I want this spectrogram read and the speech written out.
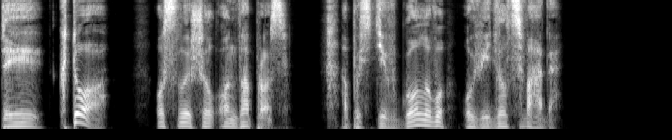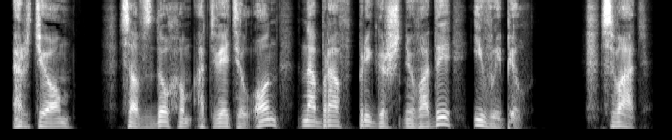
«Ты кто?» — услышал он вопрос. Опустив голову, увидел свада. «Артем», — со вздохом ответил он, набрав пригоршню воды и выпил. «Сват,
